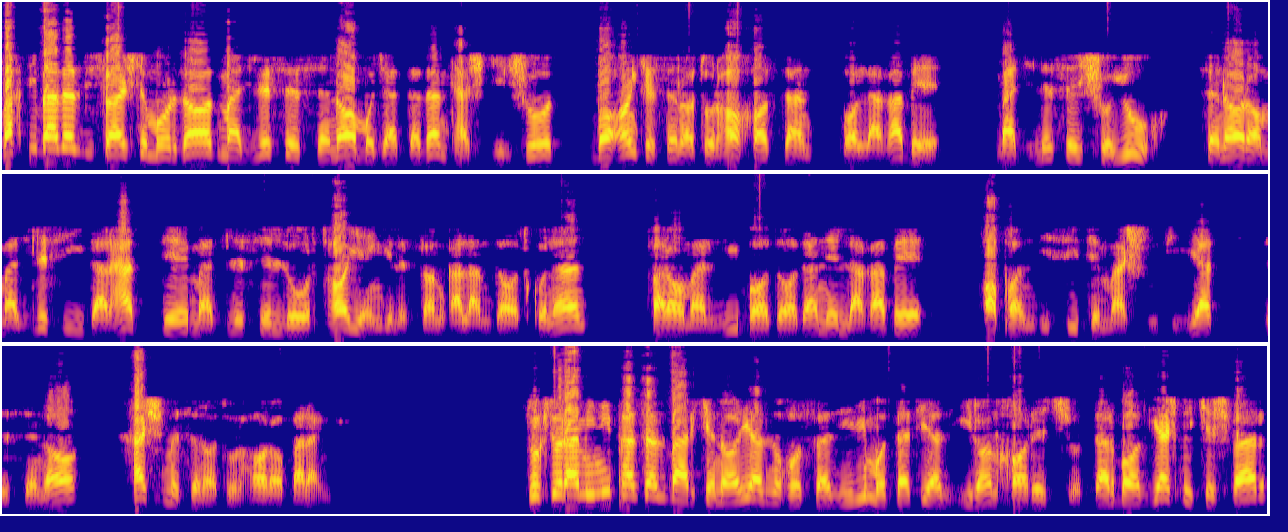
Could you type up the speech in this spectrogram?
وقتی بعد از 28 مرداد مجلس سنا مجددا تشکیل شد با آنکه سناتورها خواستند با لقب مجلس شیوخ سنا را مجلسی در حد مجلس لوردهای انگلستان قلمداد کنند فرامرزی با دادن لقب آپاندیسیت مشروطیت به سنا خشم سناتورها را برانگیخت. دکتر امینی پس از برکناری از نخست وزیری مدتی از ایران خارج شد. در بازگشت به کشور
